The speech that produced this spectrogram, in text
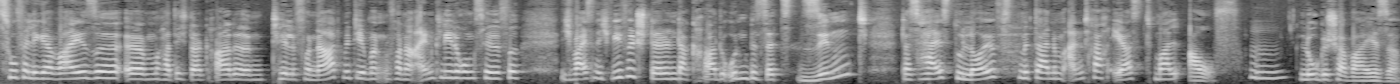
Zufälligerweise ähm, hatte ich da gerade ein Telefonat mit jemandem von der Eingliederungshilfe. Ich weiß nicht, wie viele Stellen da gerade unbesetzt sind. Das heißt, du läufst mit deinem Antrag erstmal auf. Mhm. Logischerweise.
